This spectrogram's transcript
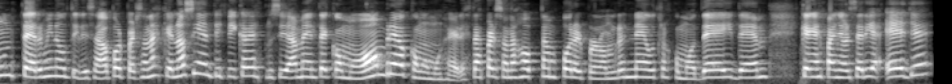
un término utilizado por personas que no se identifican exclusivamente como hombre o como mujer. Estas personas optan por el pronombres neutros como they, them, que en español sería ella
